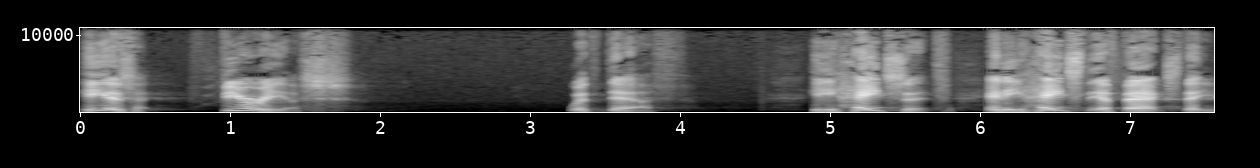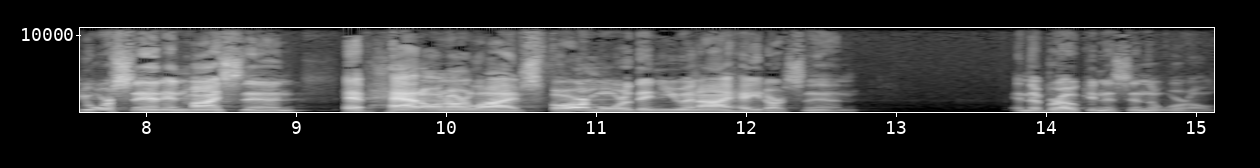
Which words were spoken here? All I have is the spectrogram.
He is furious with death. He hates it, and he hates the effects that your sin and my sin have had on our lives far more than you and I hate our sin and the brokenness in the world.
